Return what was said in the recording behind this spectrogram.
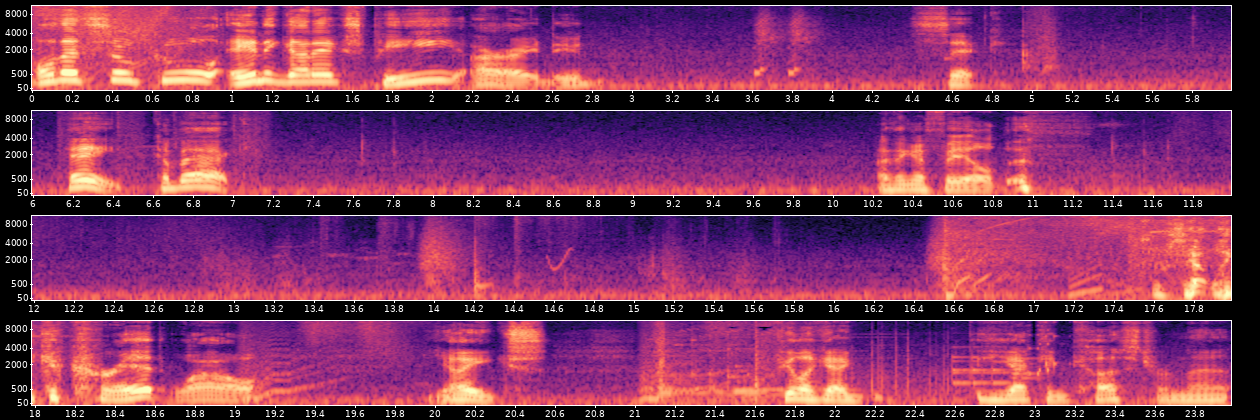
Oh, that's so cool. And it got XP? Alright, dude. Sick. Hey, come back. I think I failed. Was that like a crit? Wow. Yikes. I feel like I he got concussed from that.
